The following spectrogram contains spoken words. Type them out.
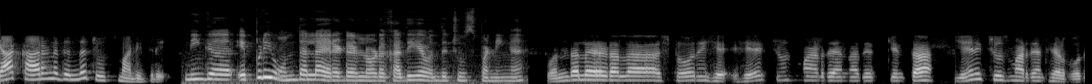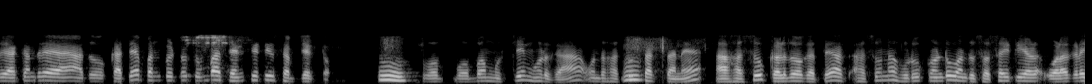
ಯಾ ಕಾರಣದಿಂದ ಚೂಸ್ ಮಾಡಿದ್ರಿ ನೀಗ ಎಪ್ಪಡಿ ಒಂದಲ್ಲ ಎರಡಲ್ಲೋಡ ಕಥೆಯ ಒಂದು ಚೂಸ್ ಪಣ್ಣೀಂಗ ಒಂದಲ್ಲ ಎರಡಲ್ಲ ಸ್ಟೋರಿ ಹೇಗ್ ಚೂಸ್ ಮಾಡಿದೆ ಅನ್ನೋದಕ್ಕಿಂತ ಏನಕ್ಕೆ ಚೂಸ್ ಮಾಡಿದೆ ಅಂತ ಹೇಳ್ಬೋದು ಯಾಕಂದ್ರೆ ಅದು ಕತೆ ಬಂದ್ಬಿಟ್ಟು ತುಂಬಾ ಸೆನ್ಸಿಟಿವ್ ಸಬ್ಜೆಕ್ಟ್ ಒಬ್ಬ ಮುಸ್ಲಿಂ ಹುಡುಗ ಒಂದು ಹಸು. ಸಾಕ್ತಾನೆ. ಆ ಹಸು ಕಳೆದೋಗತ್ತೆ. ಆ ಹಸುನ ಹುಡುಕೊಂಡು ಒಂದು ಸೊಸೈಟಿ ಒಳಗಡೆ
